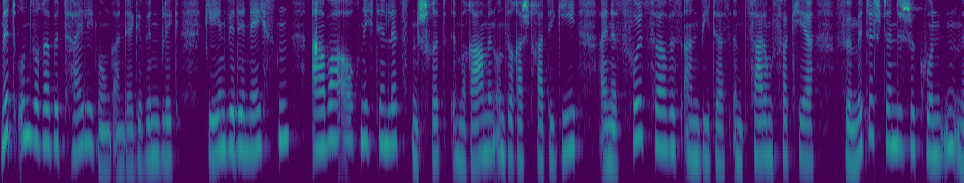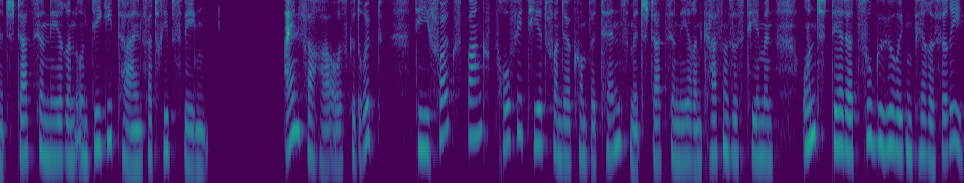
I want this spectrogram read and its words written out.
Mit unserer Beteiligung an der Gewinnblick gehen wir den nächsten, aber auch nicht den letzten Schritt im Rahmen unserer Strategie eines Full-Service-Anbieters im Zahlungsverkehr für mittelständische Kunden mit stationären und digitalen Vertriebswegen. Einfacher ausgedrückt, die Volksbank profitiert von der Kompetenz mit stationären Kassensystemen und der dazugehörigen Peripherie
